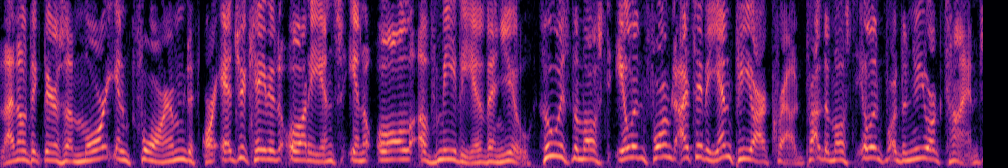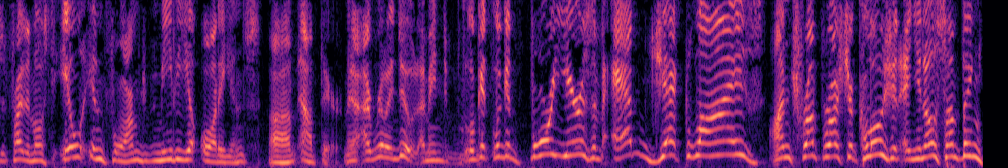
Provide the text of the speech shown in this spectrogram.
I don't think there's a more informed or educated audience in all of media than you. Who is the most ill-informed? I'd say the NPR crowd, probably the most ill-informed. The New York Times is probably the most ill-informed media audience um, out there. I, mean, I really do. I mean, look at look at four years of abject lies on Trump-Russia collusion, and you know something?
